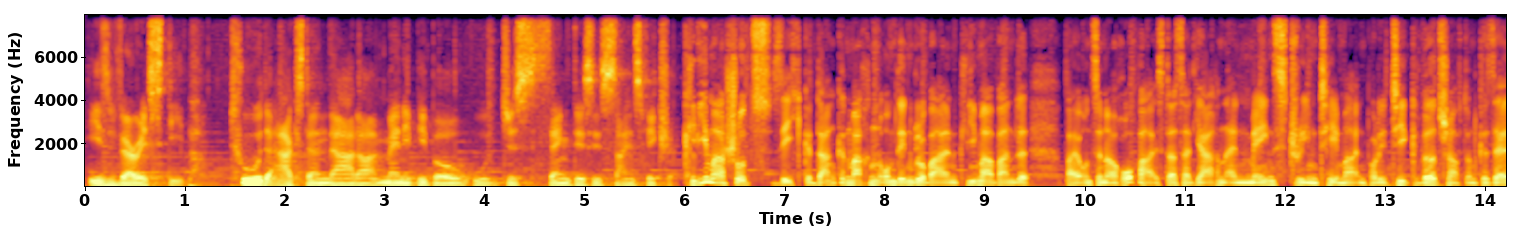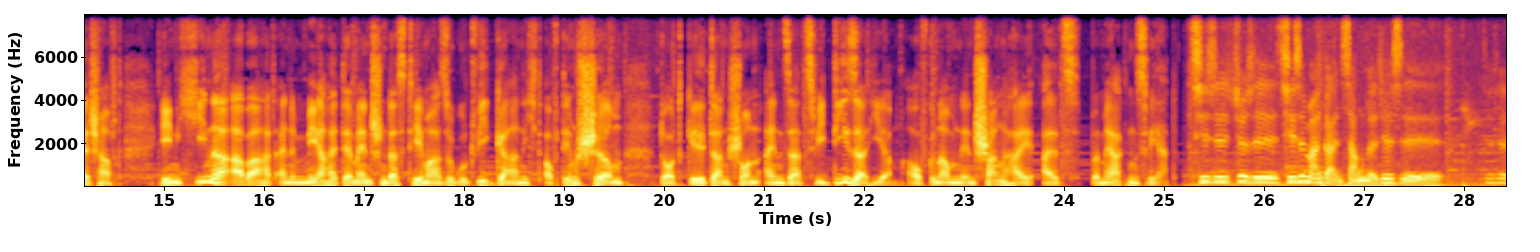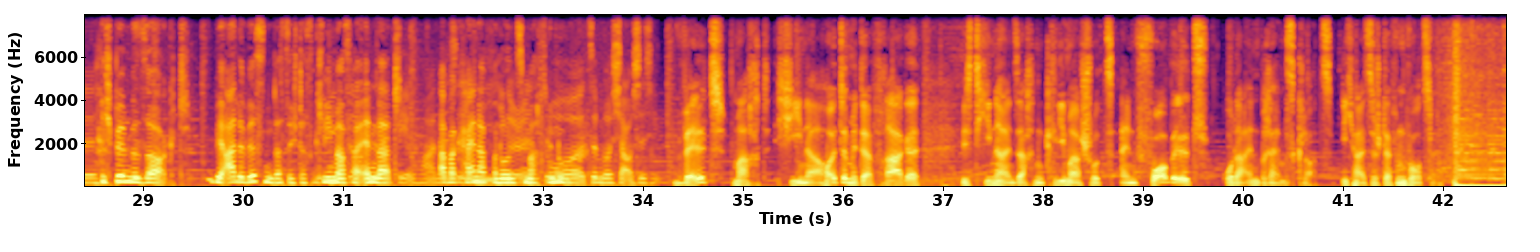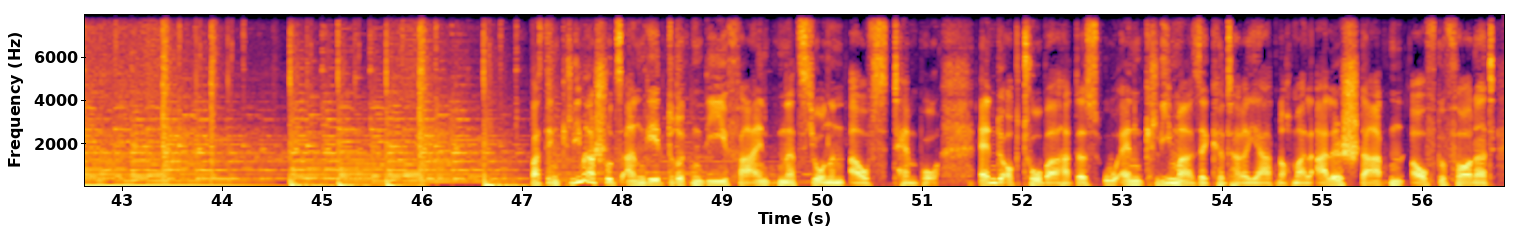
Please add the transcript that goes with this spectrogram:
is very steep to the extent that uh, many people would just think this is science fiction. Klimaschutz, sich Gedanken machen um den globalen Klimawandel. Bei uns in Europa ist das seit Jahren ein Mainstream-Thema in Politik, Wirtschaft und Gesellschaft. In China aber hat eine Mehrheit der Menschen das Thema so gut wie gar nicht auf dem Schirm. Dort gilt dann schon ein Satz wie dieser hier, aufgenommen in Shanghai, als bemerkenswert. Ich bin besorgt. Wir alle wissen, dass sich das Klima verändert, aber keiner von uns macht genug. Welt macht China. Heute mit der Frage, ist China in Sachen Klimaschutz ein Vorbild oder ein Bremsklotz? Ich heiße Steffen Wurzel. Was den Klimaschutz angeht, drücken die Vereinten Nationen aufs Tempo. Ende Oktober hat das UN-Klimasekretariat nochmal alle Staaten aufgefordert,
